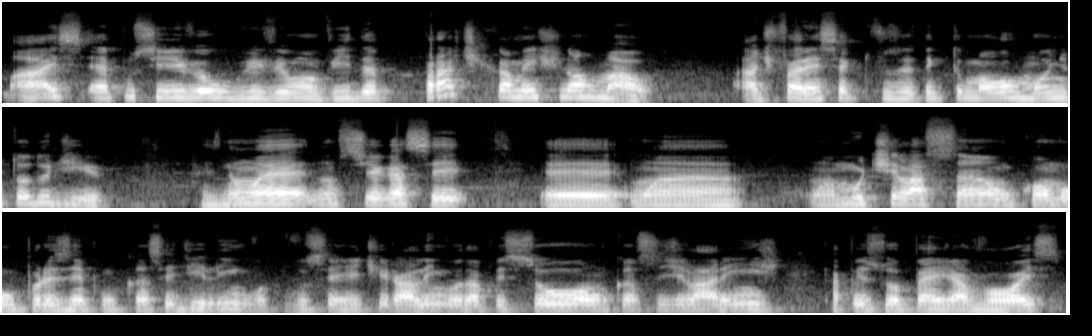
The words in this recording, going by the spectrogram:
mas é possível viver uma vida praticamente normal. A diferença é que você tem que tomar hormônio todo dia, mas não é, não chega a ser é, uma, uma mutilação, como por exemplo um câncer de língua, que você retira a língua da pessoa, um câncer de laringe, que a pessoa perde a voz.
